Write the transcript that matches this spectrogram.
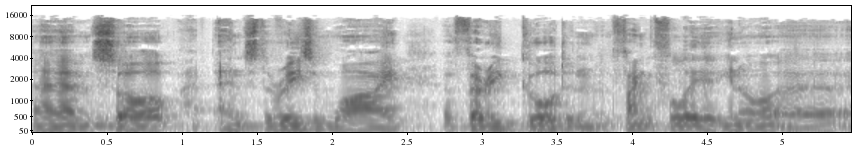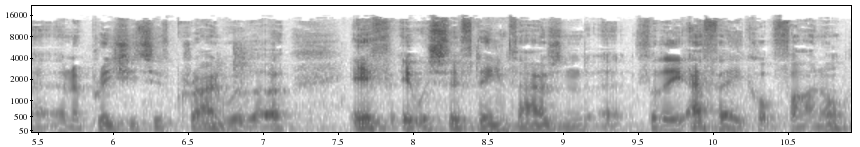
Um, so hence the reason why a very good and thankfully, you know, uh, an appreciative crowd were there. If it was fifteen thousand uh, for the FA Cup final,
